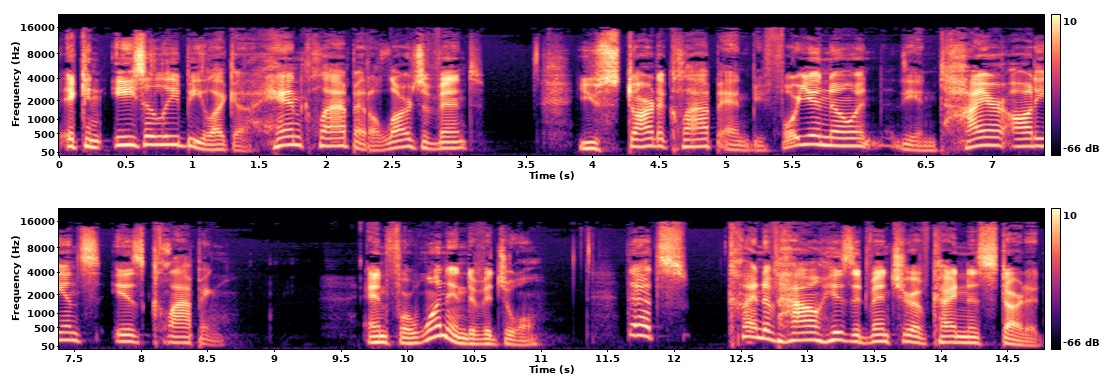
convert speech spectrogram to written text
It can easily be like a hand clap at a large event. You start a clap, and before you know it, the entire audience is clapping. And for one individual, that's kind of how his adventure of kindness started.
